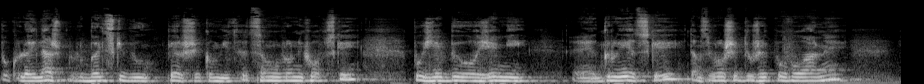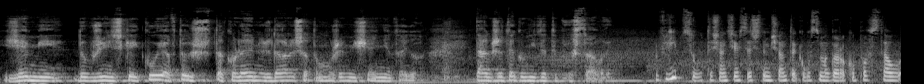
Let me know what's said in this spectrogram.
Po, kolei nasz lubelski był pierwszy komitet samoobrony chłopskiej. Później było ziemi e, grujeckiej, tam Zbroszy Dużej powołany. Ziemi Dobrzyńskiej, Kujaw, to już ta kolejność dalsza, to może mi się nie tego. Także te komitety powstały. W lipcu 1978 roku powstał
